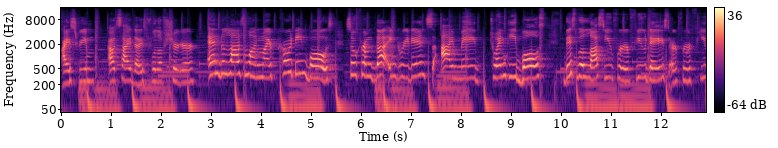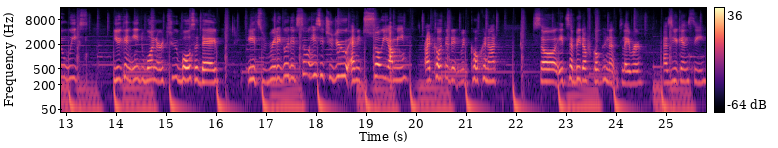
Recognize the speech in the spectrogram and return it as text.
ice cream outside that is full of sugar. And the last one, my protein balls. So from the ingredients, I made 20 balls. This will last you for a few days or for a few weeks. You can eat one or two bowls a day. It's really good. It's so easy to do and it's so yummy. I coated it with coconut. So it's a bit of coconut flavor, as you can see.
